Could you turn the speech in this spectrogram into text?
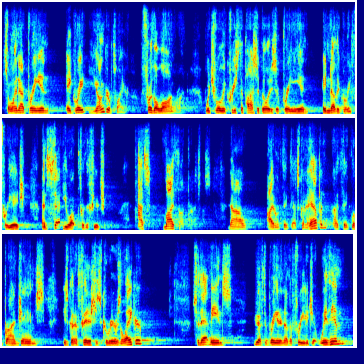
So why not bring in a great younger player for the long run, which will increase the possibilities of bringing in another great free agent and set you up for the future? That's my thought process. Now, I don't think that's going to happen. I think LeBron James is going to finish his career as a Laker. So that means you have to bring in another free agent with him.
